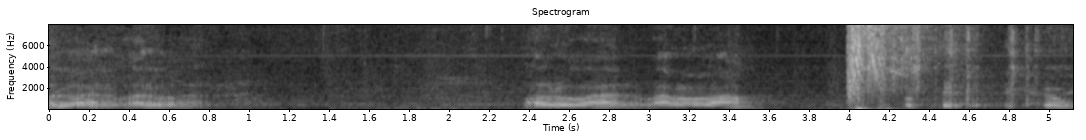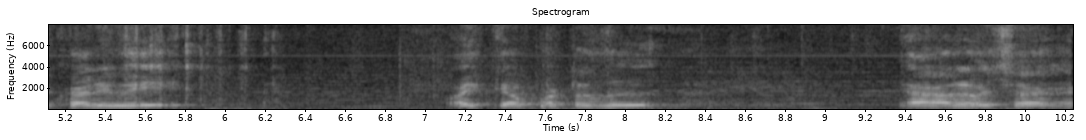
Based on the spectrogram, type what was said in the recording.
வருவார் வருவார். வருவார் வரலாம். புட்டுக்கும் கருவி வைக்கப்பட்டது. யாரை வச்சாங்க?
